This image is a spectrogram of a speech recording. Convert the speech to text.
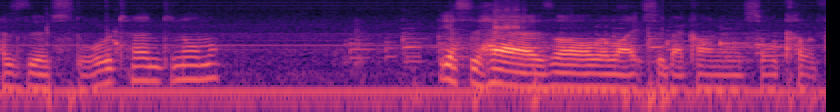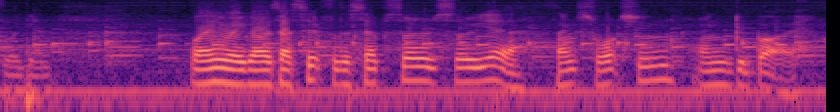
has the store returned to normal? Yes, it has. All the lights are back on and it's all colourful again. Well, anyway, guys, that's it for this episode. So, yeah, thanks for watching and goodbye.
